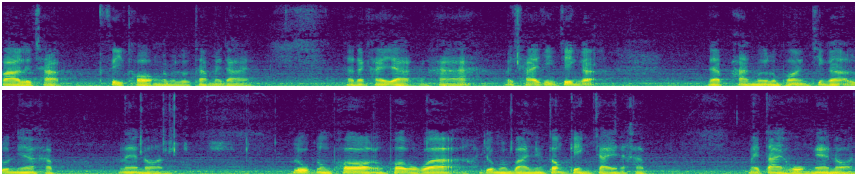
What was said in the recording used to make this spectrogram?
ฟ้าหรือฉากสีทองก็ไม่รู้จำไม่ได้แต่ถ้าใครอยากหาไม่ใช้จริง ๆ ก็ แบบผ่านมือหลวงพ่อจริงๆก็รุ่นนี้ครับ แน่นอน รูปหลวงพ่อหลวงพ่อบอกว่าโยมบาลยังต้องเกรงใจนะครับ ไม่ตายโหงแน่นอน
